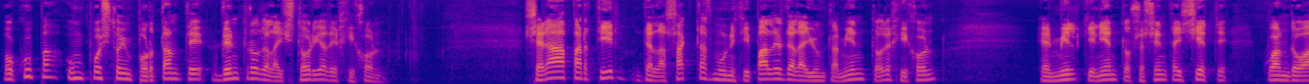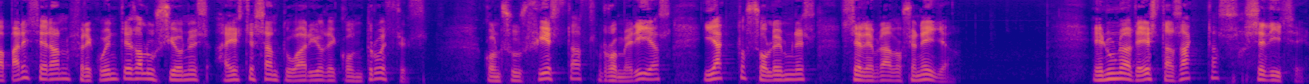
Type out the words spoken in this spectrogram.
ocupa un puesto importante dentro de la historia de Gijón. Será a partir de las actas municipales del Ayuntamiento de Gijón en 1567 cuando aparecerán frecuentes alusiones a este santuario de Contrueces, con sus fiestas, romerías y actos solemnes celebrados en ella. En una de estas actas se dice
